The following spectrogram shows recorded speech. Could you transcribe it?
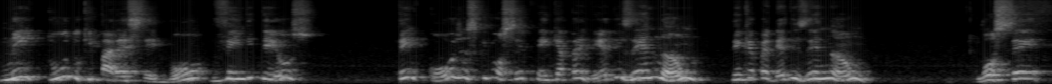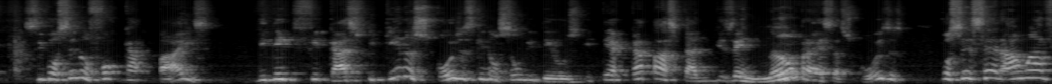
Nem tudo que parece ser bom vem de Deus. Tem coisas que você tem que aprender a dizer não. Tem que aprender a dizer não. Você, se você não for capaz de identificar as pequenas coisas que não são de Deus e ter a capacidade de dizer não para essas coisas, você será uma,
